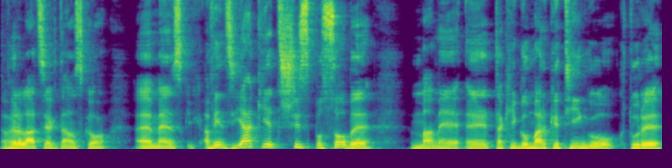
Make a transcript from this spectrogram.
w relacjach damsko-męskich. A więc jakie trzy sposoby mamy e, takiego marketingu, który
